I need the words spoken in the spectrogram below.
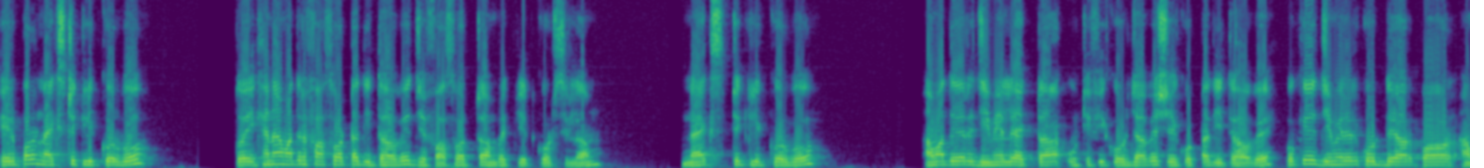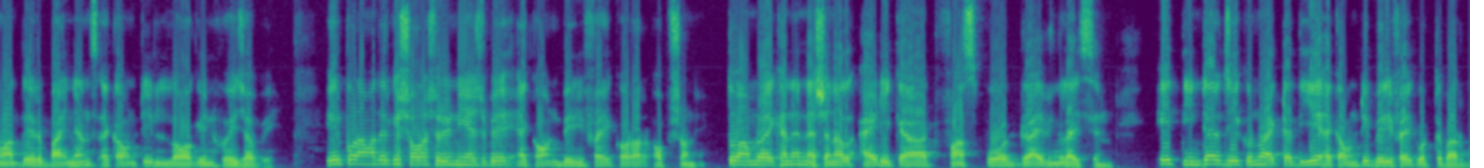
এরপর নেক্সটে ক্লিক করব। তো এখানে আমাদের পাসওয়ার্ডটা দিতে হবে। যে পাসওয়ার্ডটা আমরা ক্রিয়েট করছিলাম নেক্সটে ক্লিক করব। আমাদের জিমেলে একটা ওটিপি কোড যাবে, সেই কোডটা দিতে হবে। ওকে জিমেলের কোড দেওয়ার পর আমাদের বাইন্যান্স অ্যাকাউন্টটি লগ হয়ে যাবে। এরপর আমাদেরকে সরাসরি নিয়ে আসবে অ্যাকাউন্ট ভেরিফাই করার অপশনে তো আমরা এখানে national ID card passport driving licence এই তিনটার যে কোনো একটা দিয়ে অ্যাকাউন্টটি ভেরিফাই করতে পারব।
